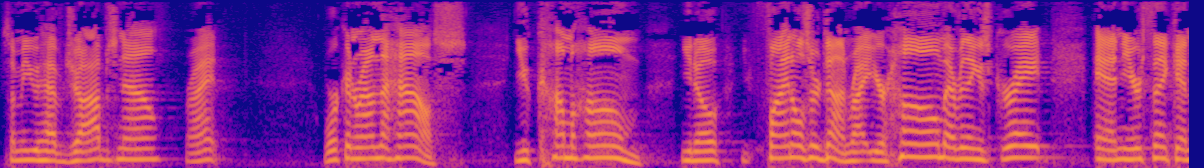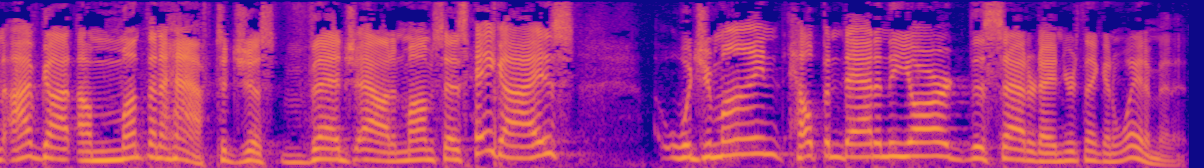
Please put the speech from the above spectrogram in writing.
Some of you have jobs now, right? Working around the house. You come home you know, finals are done, right? You're home, everything's great, and you're thinking, I've got a month and a half to just veg out. And mom says, hey guys, would you mind helping dad in the yard this Saturday? And you're thinking, wait a minute.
